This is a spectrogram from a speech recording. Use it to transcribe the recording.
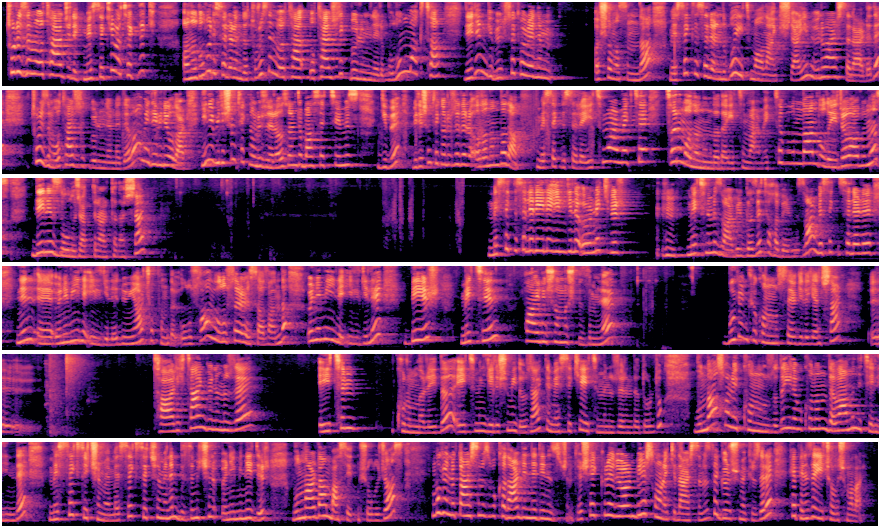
Turizm ve otelcilik, mesleki ve teknik Anadolu liselerinde turizm ve otel, otelcilik bölümleri bulunmakta. Dediğim gibi yüksek öğrenim aşamasında meslek liselerinde bu eğitimi alan kişiler yine üniversitelerde de turizm ve otelcilik bölümlerine devam edebiliyorlar. Yine bilişim teknolojileri az önce bahsettiğimiz gibi bilişim teknolojileri alanında da meslek liseleri eğitim vermekte, tarım alanında da eğitim vermekte. Bundan dolayı cevabımız Denizli olacaktır arkadaşlar. Meslek liseleriyle ilgili örnek bir metnimiz var, bir gazete haberimiz var. Meslek liselerinin e, önemiyle ilgili dünya çapında, ulusal ve uluslararası alanda önemiyle ilgili bir metin paylaşılmış bizimle. Bugünkü konumuz sevgili gençler, e, tarihten günümüze eğitim kurumlarıydı. Eğitimin gelişimiydi. Özellikle mesleki eğitimin üzerinde durduk. Bundan sonraki konumuzda da yine bu konunun devamı niteliğinde meslek seçimi, meslek seçiminin bizim için önemi nedir? Bunlardan bahsetmiş olacağız. Bugünlük dersimiz bu kadar. Dinlediğiniz için teşekkür ediyorum. Bir sonraki dersimizde görüşmek üzere. Hepinize iyi çalışmalar.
